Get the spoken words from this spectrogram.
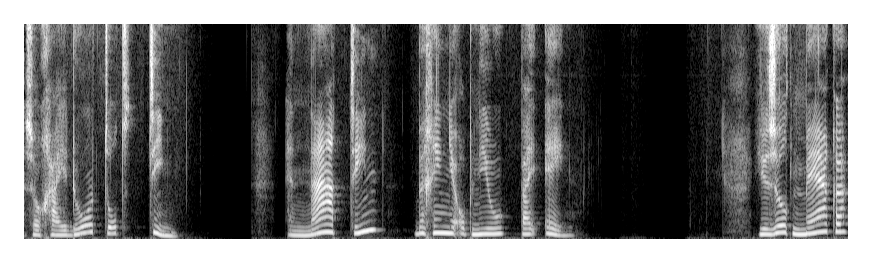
Zo ga je door tot 10. En na 10 begin je opnieuw bij 1. Je zult merken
